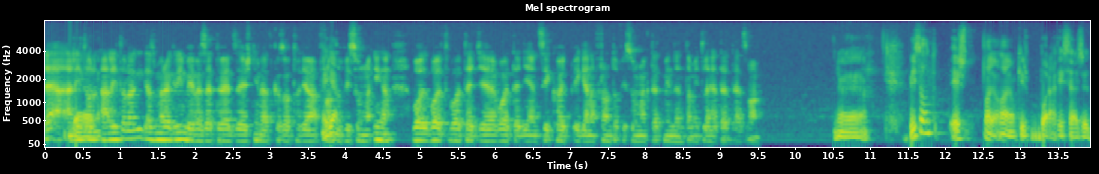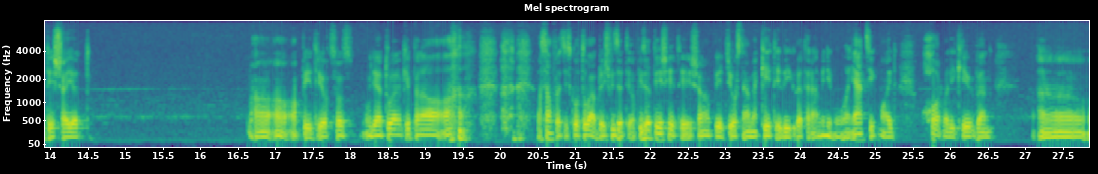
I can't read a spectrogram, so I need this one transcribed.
De, állítól, de állítólag igaz, mert a Green Bay vezetőedző is nyilatkozott, hogy a front office igen, volt, volt, volt, egy, volt egy ilyen cikk, hogy igen, a front office megtett mindent, amit lehetett, ez van. Viszont, és nagyon, nagyon kis baráti szerződéssel jött a, a, a Patriotshoz. Ugye tulajdonképpen a, a, a San Francisco továbbra is fizeti a fizetését, és a Patriotsnál meg két évig veterán minimumon játszik, majd a harmadik évben uh,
